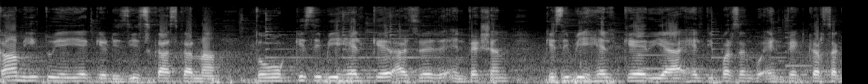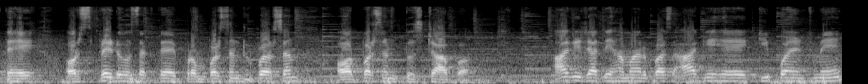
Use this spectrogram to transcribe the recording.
काम ही तो यही है कि डिज़ीज़ काज करना। तो वो किसी भी हेल्थ केयर इन्फेक्शन किसी भी हेल्थ केयर या हेल्थी पर्सन को इन्फेक्ट कर सकता है और स्प्रेड हो सकता है फ्रॉम पर्सन टू पर्सन और पर्सन टू स्टाफ आगे जाते हमारे पास आगे है की पॉइंट में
